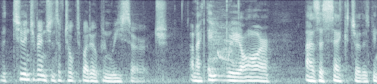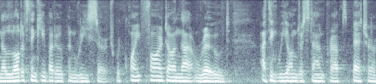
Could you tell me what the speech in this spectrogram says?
the two interventions have talked about open research, and I think we are, as a sector, there's been a lot of thinking about open research. We're quite far down that road. I think we understand perhaps better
